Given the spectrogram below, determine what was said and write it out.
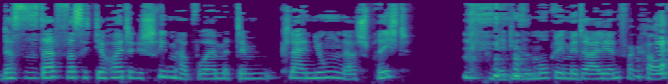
das ist das, was ich dir heute geschrieben habe, wo er mit dem kleinen Jungen da spricht, der diese Mogri-Medaillen verkauft,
